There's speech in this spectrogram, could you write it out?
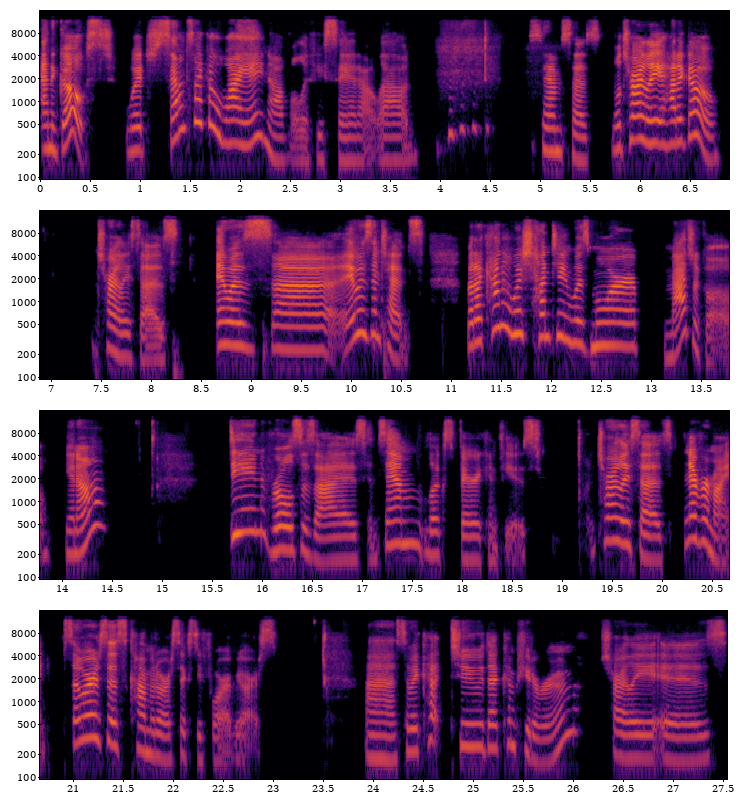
and a ghost, which sounds like a YA novel if you say it out loud. Sam says, Well, Charlie, how'd it go? Charlie says, It was uh it was intense, but I kind of wish hunting was more magical, you know? Dean rolls his eyes and Sam looks very confused. Charlie says, Never mind. So, where's this Commodore 64 of yours? Uh, so, we cut to the computer room. Charlie is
